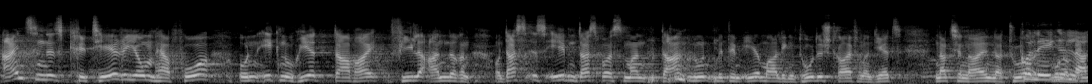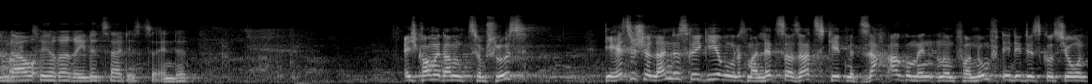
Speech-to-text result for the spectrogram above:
einzelnes Kriterium hervor und ignoriert dabei viele andere. Das ist eben das, was man da nun mit dem ehemaligen Todesstreifen und jetzt nationalen Natur Kollege Landau, Ihre Redezeit ist zu Ende. Ich komme dann zum Schluss. Die Hessische Landesregierung, das ist mein letzter Satz, geht mit Sachargumenten und Vernunft in die Diskussion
